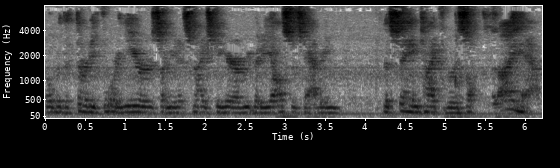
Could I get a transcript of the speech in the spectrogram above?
over the 34 years. I mean, it's nice to hear everybody else is having the same type of results that I have,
